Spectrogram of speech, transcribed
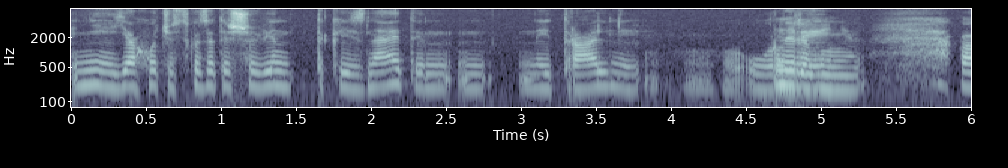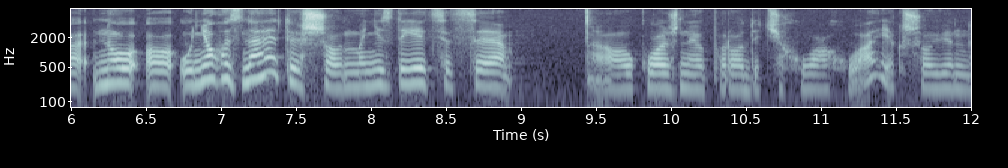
ні, я хочу сказати, що він такий, знаєте, нейтральний у родині. Е, ну, е, у нього, знаєте що, мені здається, це у кожної породи чихуахуа, якщо він,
